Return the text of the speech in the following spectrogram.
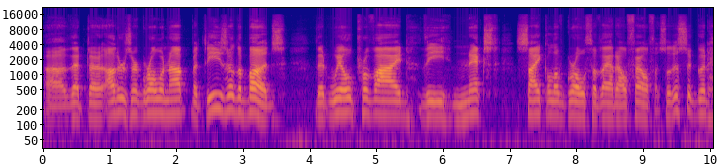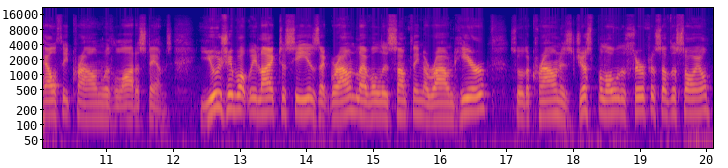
uh, that uh, others are growing up, but these are the buds that will provide the next cycle of growth of that alfalfa. So this is a good healthy crown with a lot of stems. Usually what we like to see is that ground level is something around here. So the crown is just below the surface of the soil.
